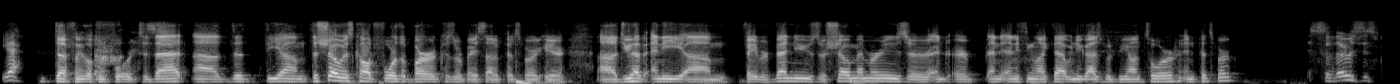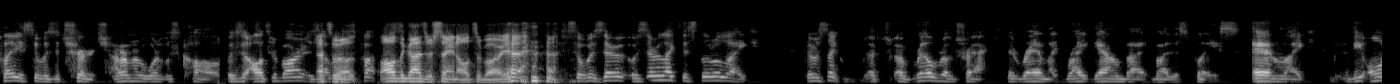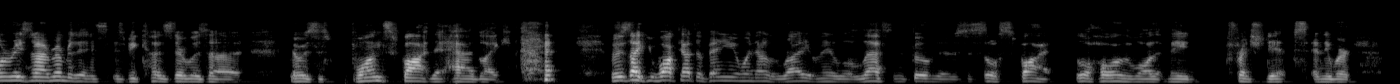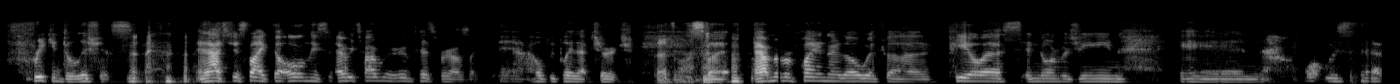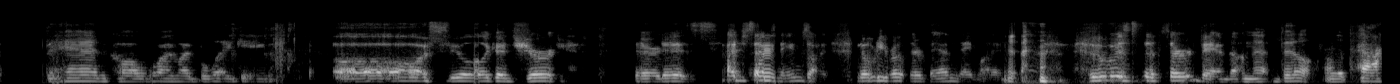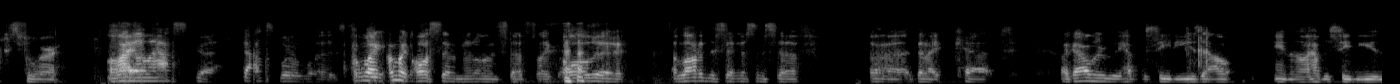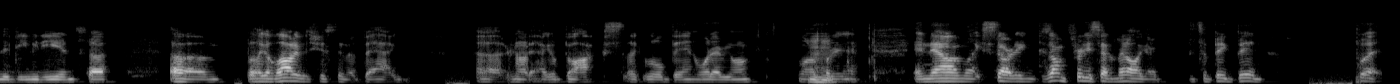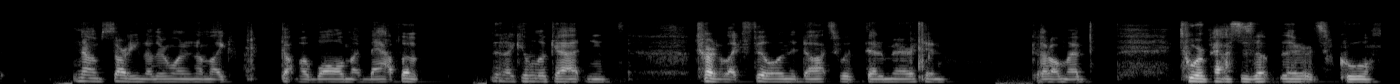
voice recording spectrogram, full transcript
yeah, definitely looking forward to that. Uh, the the um the show is called For the Burgh because we're based out of Pittsburgh here. Uh, do you have any um favorite venues or show memories or or, or anything like that when you guys would be on tour in Pittsburgh? So there was this place. It was a church. I don't remember what it was called. Was it Altar Bar? Is That's that what, what, it was all the guys are saying. Altar Bar, yeah. So was there was there like this little like there was like a, a railroad track that ran like right down by by this place, and like the only reason I remember this is because there was a there was this one spot that had like it was like you walked out the venue, went down to the right, made a little left, and boom, there was this little spot, little hole in the wall that made French dips, and they were freaking delicious. and that's just like the only. Every time we were in Pittsburgh, I was like, man, I hope we play that church. That's awesome. But I remember playing there though with uh, POS and Norma Jean, and what was that band called? Why am I blanking? Oh, I feel like a jerk. There it is. I just have names on it. Nobody wrote their band name on it. Who was the third band on that bill on the pack tour? My Alaska. That's what it was. I'm like I'm like all sentimental and stuff. Like all the a lot of the Sanderson stuff uh, that I kept. Like I only really have the CDs out. You know, I have the CD and the DVD and stuff. Um, but like a lot of it's just in a bag, uh, or not a bag, a box, like a little bin, whatever you want want to Mhm. put it in. And now I'm like starting because I'm pretty sentimental. I got it's a big bin, but now I'm starting another one, and I'm like got my wall, my map up that I can look at and try to like fill in the dots with Dead American. Got all my tour passes up there. It's cool.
